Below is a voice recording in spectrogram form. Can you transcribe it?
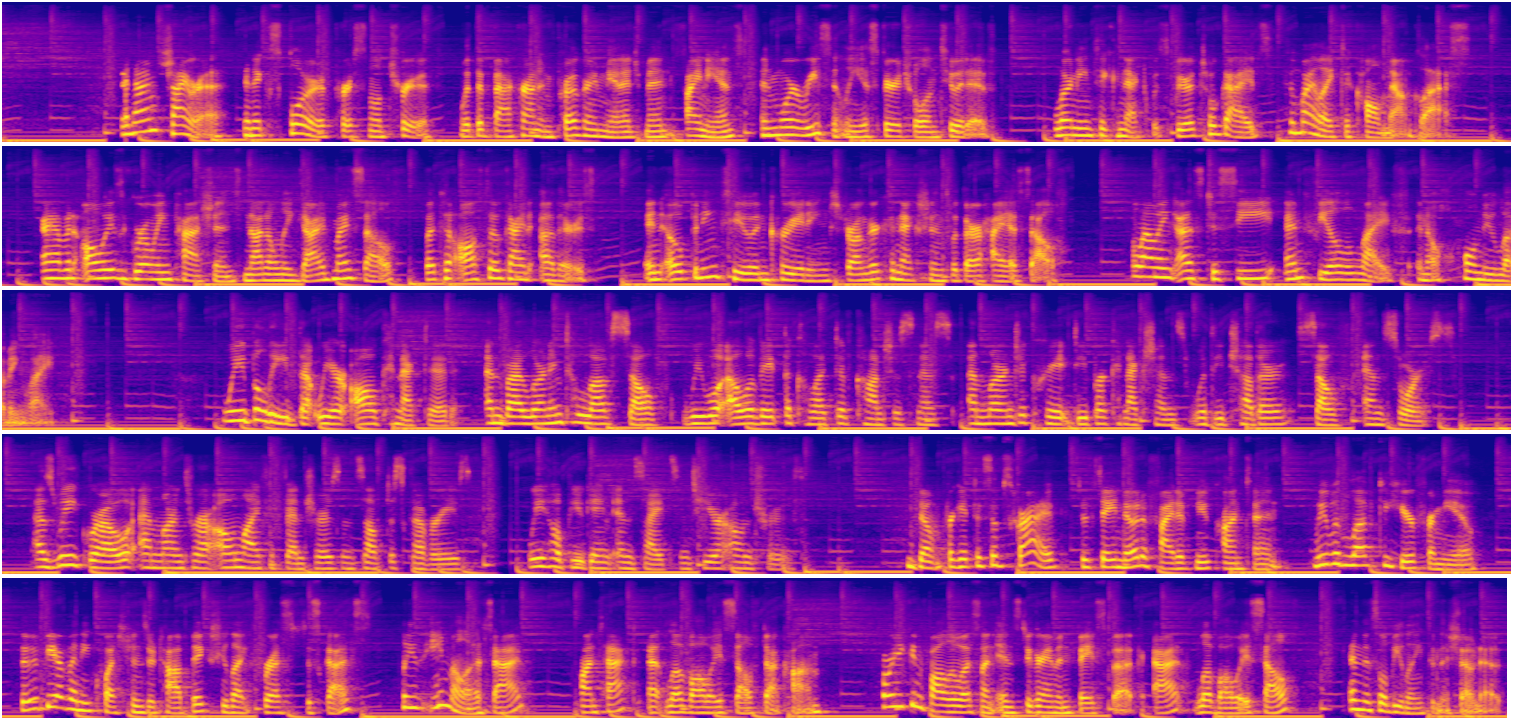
And I'm Shira, an explorer of personal truth with a background in program management, finance, and more recently, a spiritual intuitive, learning to connect with spiritual guides whom I like to call Mount Glass. I have an always growing passion to not only guide myself, but to also guide others in opening to and creating stronger connections with our highest self, allowing us to see and feel life in a whole new loving light. We believe that we are all connected, and by learning to love self, we will elevate the collective consciousness and learn to create deeper connections with each other, self, and source. As we grow and learn through our own life adventures and self discoveries, we hope you gain insights into your own truth. Don't forget to subscribe to stay notified of new content. We would love to hear from you. So if you have any questions or topics you'd like for us to discuss, please email us at contact at lovealwaysself.com. Or you can follow us on Instagram and Facebook at lovealwaysself, and this will be linked in the show notes.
